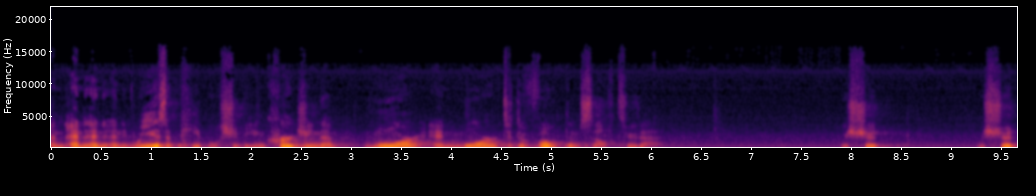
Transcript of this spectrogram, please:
And, and, and, and we as a people should be encouraging them more and more to devote themselves to that. We should. We should.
